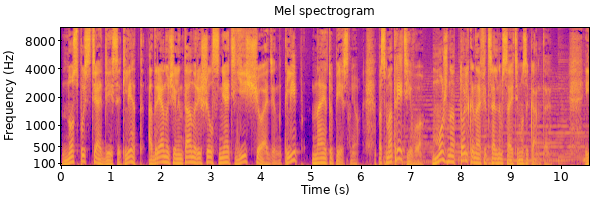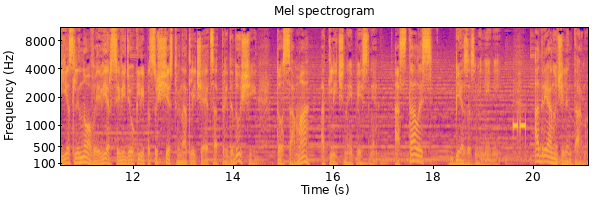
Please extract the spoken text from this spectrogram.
Но спустя 10 лет Адриану Челентану решил снять еще один клип на эту песню. Посмотреть его можно только на официальном сайте музыканта. И если новая версия видеоклипа существенно отличается от предыдущей, то сама отличная песня осталась без изменений. Адриано Челентано.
